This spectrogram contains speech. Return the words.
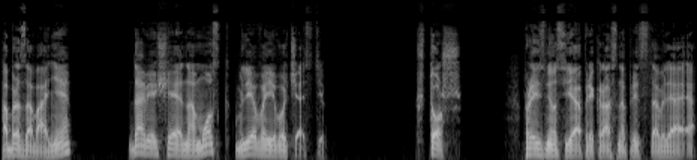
образование, давящее на мозг в левой его части. Что ж, произнес я, прекрасно представляя,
